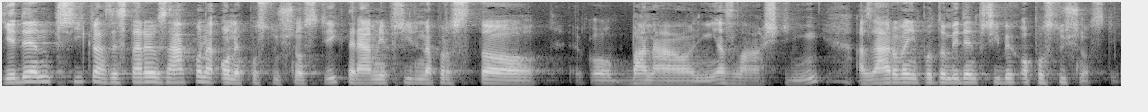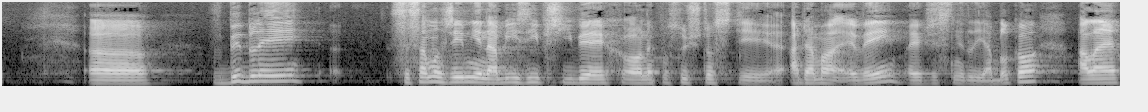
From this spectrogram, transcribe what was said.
jeden příklad ze starého zákona o neposlušnosti, která mě přijde naprosto jako banální a zvláštní, a zároveň potom jeden příběh o poslušnosti. Eh, v Bibli se samozřejmě nabízí příběh o neposlušnosti Adama a Evy, jakže snědli jablko, ale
